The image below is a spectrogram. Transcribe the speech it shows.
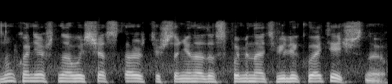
ну, конечно, вы сейчас скажете, что не надо вспоминать Великую Отечественную.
